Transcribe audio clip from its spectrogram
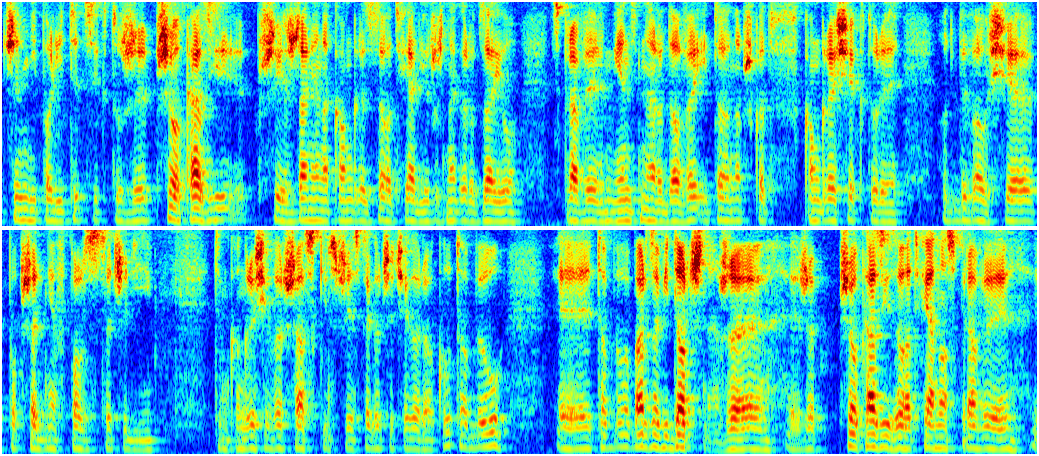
czynni politycy, którzy przy okazji przyjeżdżania na kongres załatwiali różnego rodzaju sprawy międzynarodowe i to na przykład w kongresie, który odbywał się poprzednio w Polsce, czyli tym kongresie warszawskim z 1933 roku, to, był, to było bardzo widoczne, że, że przy okazji załatwiano sprawy, e,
